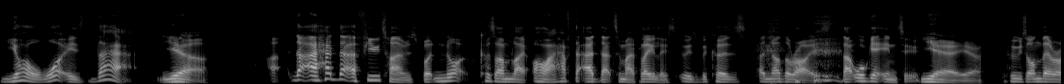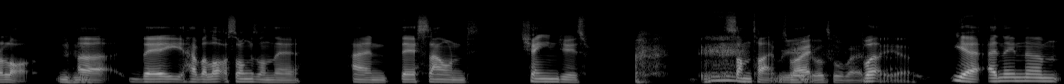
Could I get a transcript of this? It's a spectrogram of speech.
"Yo, what is that?" Yeah. I, I had that a few times, but not because I'm like, "Oh, I have to add that to my playlist." It was because another artist that we'll get into, Yeah. Yeah. who's on there a lot, Mhm. uh, they have a lot of songs on there, and their sound changes sometimes, right? We'll talk about But-. Yeah. yeah, and then um,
